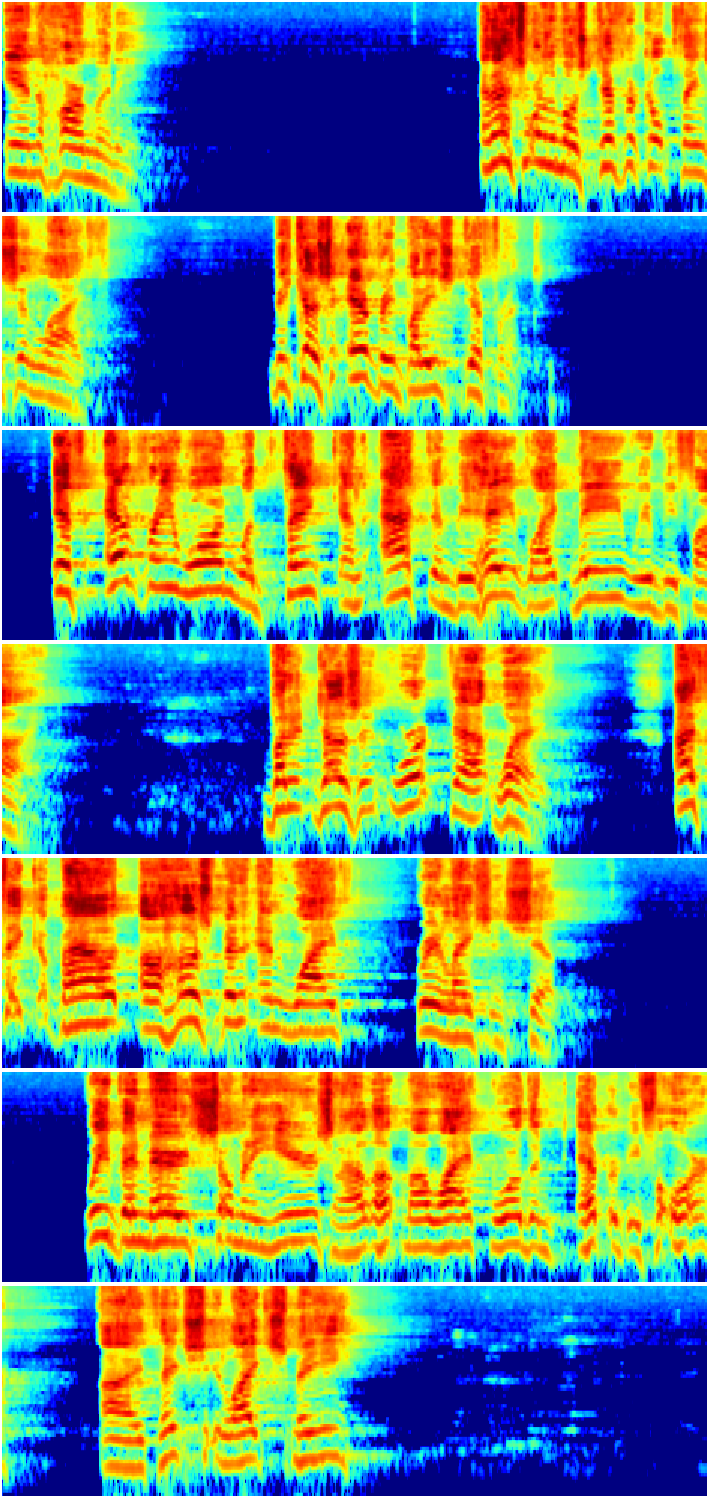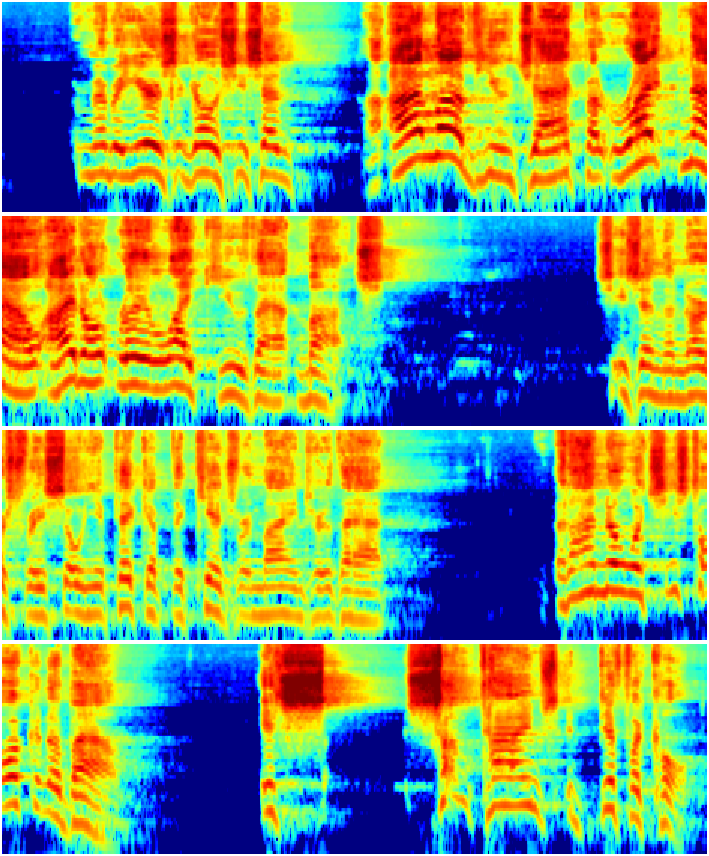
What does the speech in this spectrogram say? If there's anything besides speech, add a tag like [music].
in harmony. And that's one of the most difficult things in life because everybody's different. If everyone would think and act and behave like me, we'd be fine. But it doesn't work that way. I think about a husband and wife relationship. We've been married so many years, and I love my wife more than ever before. I think she likes me. Remember years ago, she said, I love you, Jack, but right now I don't really like you that much. She's in the nursery, so when you pick up the kids, remind her that. But I know what she's talking about. It's sometimes difficult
